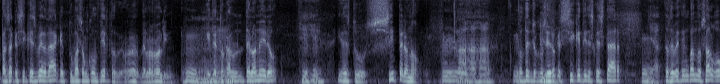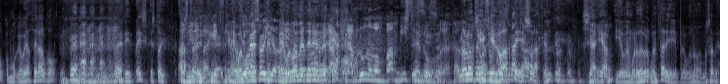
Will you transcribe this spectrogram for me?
Pasa que sí que es verdad que tú vas a un concierto de los Rolling y te tocan un telonero y dices tú, sí, pero no. Ajá. Entonces yo considero que sí que tienes que estar. Ya. Entonces de vez en cuando salgo, como que voy a hacer algo. voy a decir, ¿veis? Estoy. Me vuelvo a, soy yo, me ¿eh? vuelvo a No meter en... Era, era Bruno Lombán, ¿viste? tú? No lo tengo que, que lo hace eso la gente. O sea, y y yo me muero de vergüenza. Digo, pero bueno, vamos a ver.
